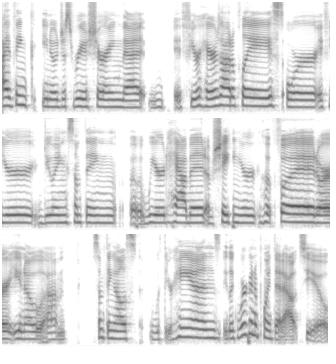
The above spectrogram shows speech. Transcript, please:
I think, you know, just reassuring that if your hair's out of place or if you're doing something, a weird habit of shaking your foot or, you know, um, something else with your hands, like we're going to point that out to you.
